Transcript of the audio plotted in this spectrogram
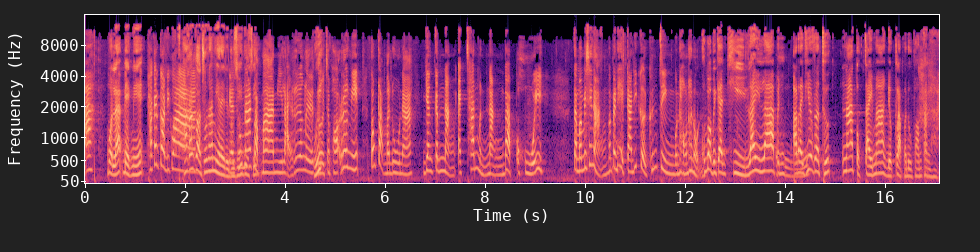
อะหมดแล้วเบรกนี้พักกันก่อนดีกว่าพักกันก่อนช่วงหน้ามีอะไรเดี๋ยวเดี๋ดูยวซิช่วงหดูน้าซิกลับมามีหลายเรื่องเลยอุ๊ยโดยเฉพาะเรื่องนี้ต้องกลับมาดูนะ ยังกันหนังแอคชั่นเหมือนหนังแบบโอ้โหยแต่มันไม่ใช่หนัง มันเป็นเหตุการณ์ที่เกิดขึ้นจริงบนท้องถนนเขาบอกเป็นการขี่ไล่ล่าเป็นโอ้โหอะไรที่ระทึกน่าตกใจมากเดี๋ยวกลับมาดูพร้อมกันค่ะ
